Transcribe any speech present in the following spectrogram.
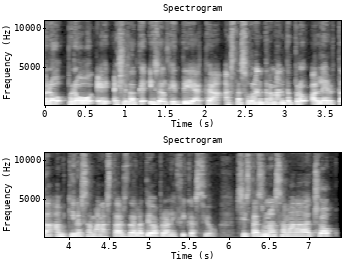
però, però eh, això és el, que, és el que et deia, que estàs sobreentrenant-te però alerta amb quina setmana estàs de la teva planificació. Si estàs una setmana de xoc,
